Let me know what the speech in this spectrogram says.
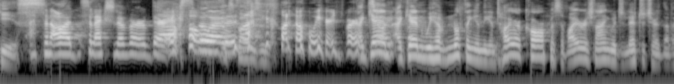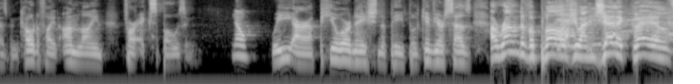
It's That's an odd selection of verb there. Oh, wow. Exposes. Exposes. Like, what a weird verb. Again, choice. again, we have nothing in the entire corpus of Irish language literature that has been codified online for exposing. No. We are a pure nation of people. Give yourselves a round of applause, you angelic Gaels.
